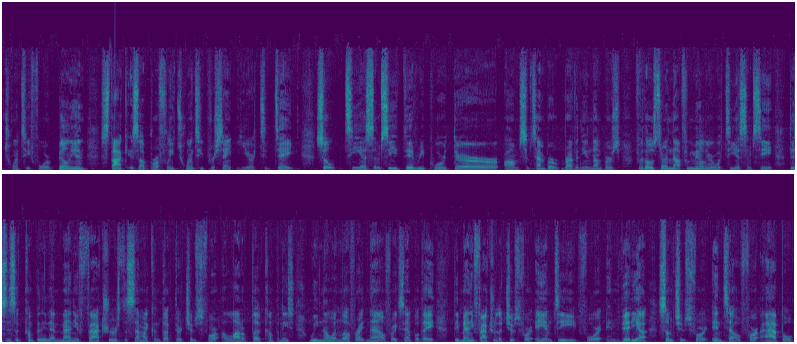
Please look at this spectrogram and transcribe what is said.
424 billion. Stock is up roughly 20% year to date. So TSMC did report their um, September revenue numbers. For those that are not familiar with TSMC, this is a company that manufactures the semiconductor chips for a lot of the companies we know and love right now. For example, they, they manufacture the chips for AMD, for NVIDIA, some chips for Intel, for Apple,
